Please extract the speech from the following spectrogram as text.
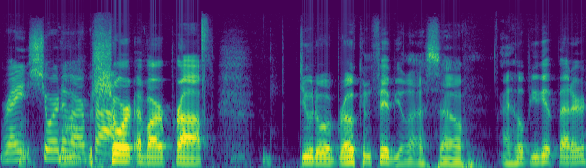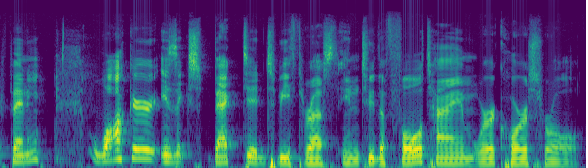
Right? Short of our prop. short of our prop due to a broken fibula. So I hope you get better, Penny. Walker is expected to be thrust into the full time workhorse role.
